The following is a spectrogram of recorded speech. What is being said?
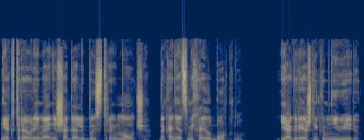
Некоторое время они шагали быстро и молча. Наконец Михаил буркнул. «Я грешникам не верю».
